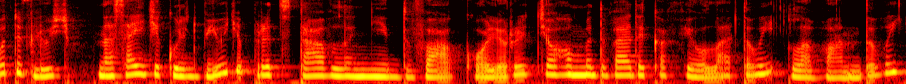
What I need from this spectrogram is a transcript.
Подивлюсь. На сайті Cult Beauty представлені два кольори цього медведика: фіолетовий, лавандовий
